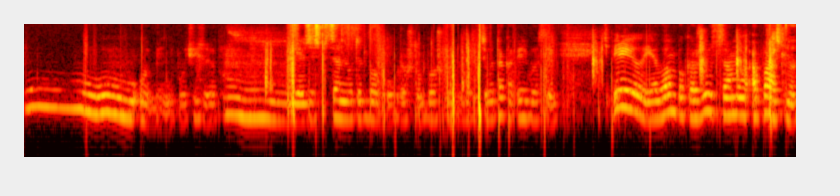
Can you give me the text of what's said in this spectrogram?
Ой, блин, не получилось. Я здесь специально вот этот балку убрал, чтобы бошку Вот так опять бассейн. Теперь я вам покажу самую опасную.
